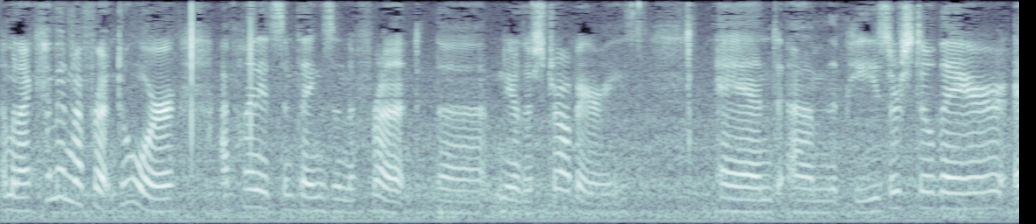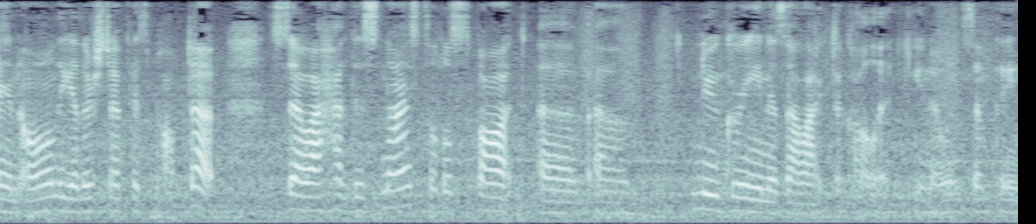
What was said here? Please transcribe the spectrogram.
and when I come in my front door, I planted some things in the front near the strawberries, and um, the peas are still there, and all the other stuff has popped up. So I have this nice little spot of um, new green, as I like to call it. You know, when something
